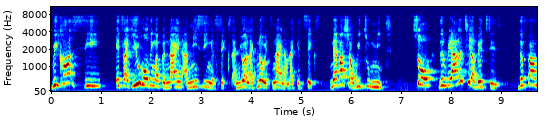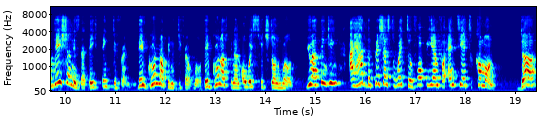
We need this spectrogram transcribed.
we can't see, it's like you holding up a nine and me seeing a six, and you're like, no, it's nine. I'm like, it's six. Never shall we two meet. So the reality of it is, the foundation is that they think differently. They've grown up in a different world. They've grown up in an always switched on world. You are thinking, I had the patience to wait till 4 p.m. for NTA to come on. Duh,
